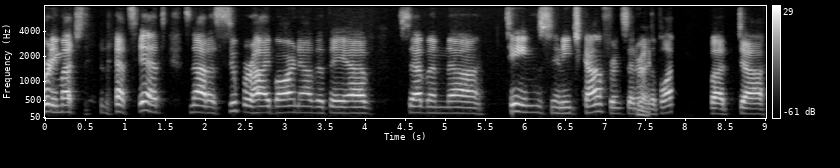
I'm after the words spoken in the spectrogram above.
pretty much that's it. It's not a super high bar now that they have seven uh, teams in each conference that are Right. in the play. But uh,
